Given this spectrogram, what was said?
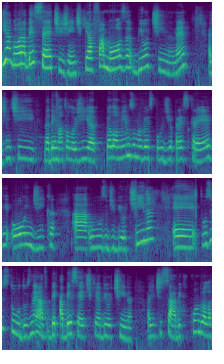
E agora a B7, gente, que é a famosa biotina, né? A gente, na dermatologia, pelo menos uma vez por dia prescreve ou indica a- o uso de biotina. É, os estudos, né? A, B, a B7, que é a biotina, a gente sabe que quando ela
